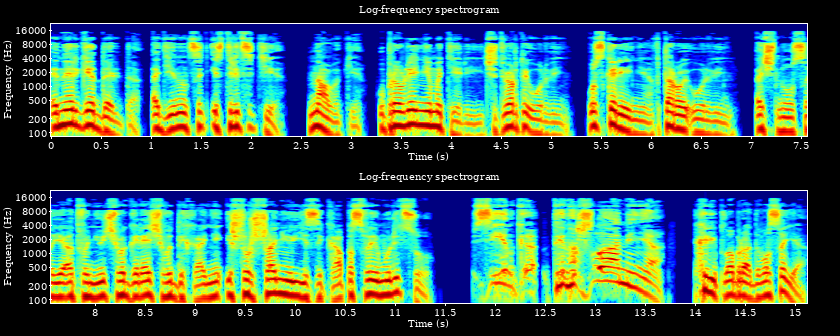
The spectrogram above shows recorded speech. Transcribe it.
Энергия Дельта. 11 из 30. Навыки. Управление материей. Четвертый уровень. Ускорение. Второй уровень. Очнулся я от вонючего горячего дыхания и шуршанию языка по своему лицу. «Псинка, ты нашла меня!» Хрипло обрадовался я.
